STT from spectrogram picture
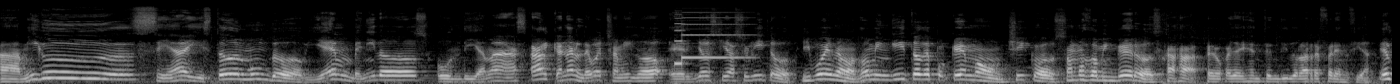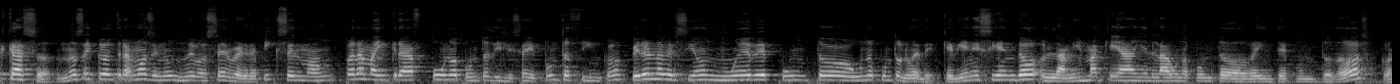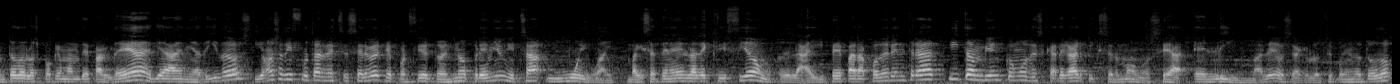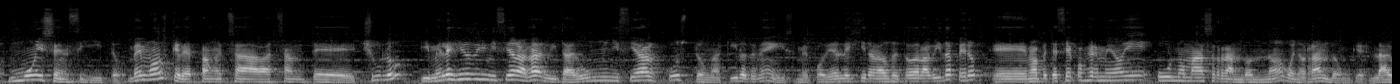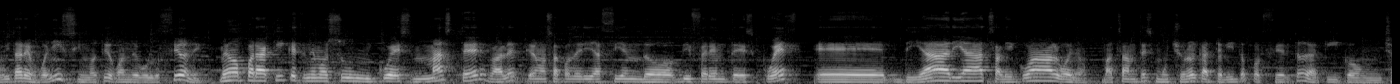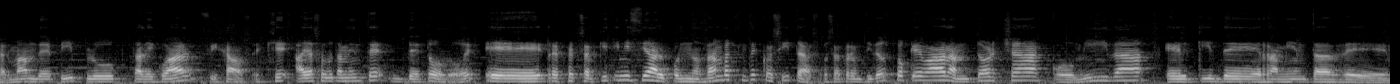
Amigos, seáis todo el mundo bienvenidos un día más al canal de vuestro amigo el Yoshi Azulito. Y bueno, dominguito de Pokémon, chicos, somos domingueros, jaja, espero que hayáis entendido la referencia. El caso, nos encontramos en un nuevo server de Pixelmon para Minecraft 1.16.5, pero en la versión 9.1.9, que viene siendo la misma que hay en la 1.20.2, con todos los Pokémon de Paldea ya añadidos y vamos a disfrutar de este server que por cierto es no premium y está muy guay. Vais a tener en la descripción la IP para poder entrar y también cómo descargar Pixelmon, o sea, el link, ¿vale? O sea que lo estoy poniendo todo muy sencillito. Vemos que el spawn está bastante chulo y me he elegido de iniciar al árbitro, un inicial custom, aquí lo tenéis. Me podía elegir a los de toda la vida, pero eh, me apetecía cogerme hoy uno más random, ¿no? Bueno, random, que el árbitro es buenísimo, tío, cuando evolucione. Vemos por aquí que tenemos un quest Master, ¿vale? Que vamos a poder ir haciendo diferentes quests eh, diarias, tal y cual. Bueno, bastantes. Muy chulo el cartelito, por cierto, de aquí con Charmander, Piplup, tal y cual. Fijaos, es que hay absolutamente de todo, ¿eh? ¿eh? Respecto al kit inicial, pues nos dan bastantes cositas. O sea, 32 Pokéball, antorcha, comida, el kit de herramientas de,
